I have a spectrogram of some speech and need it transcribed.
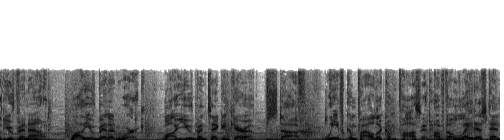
While you've been out, while you've been at work, while you've been taking care of stuff, we've compiled a composite of the latest and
